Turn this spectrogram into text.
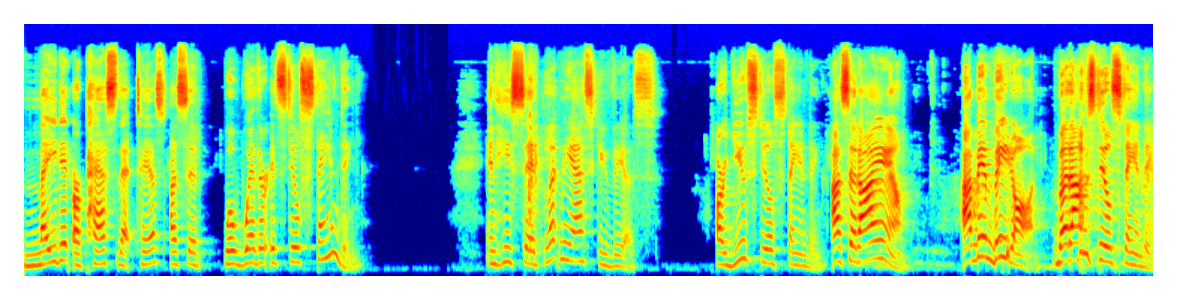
made it or passed that test? I said, Well, whether it's still standing. And he said, Let me ask you this Are you still standing? I said, I am. I've been beat on, but I'm still standing.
